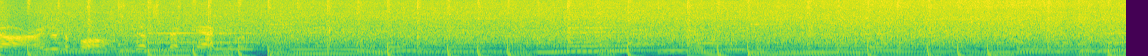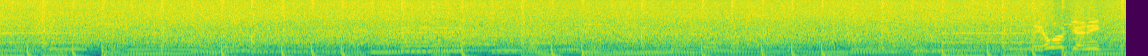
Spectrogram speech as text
are, under the falls. Just spectacular. Say hello, Jenny.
